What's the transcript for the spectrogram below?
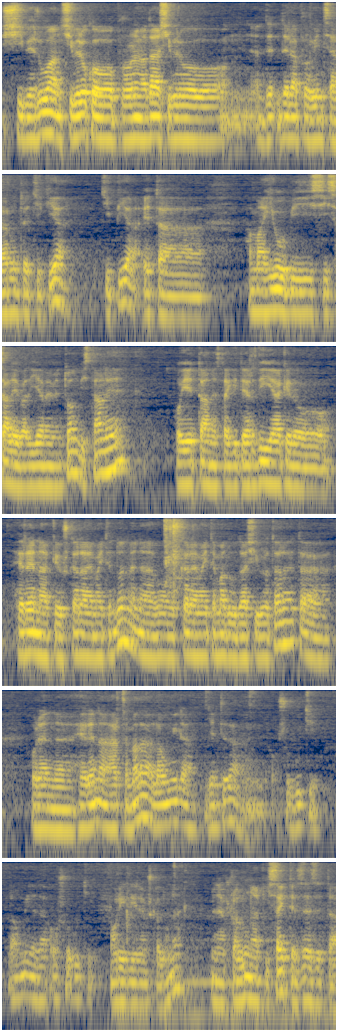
Siberuan, Siberoko problema da, Sibero de, dela provintzia arrunte txikia, txipia, eta hamahiu bizizale badia mementoan, biztanle, hoietan ez dakit erdiak edo herrenak euskara emaiten duen, baina bon, euskara emaiten badu da Siberotara, eta horren herrena hartzen bada, lau mila jente da, oso gutxi, lau mila da oso gutxi. Horik dira euskaldunak, baina euskaldunak izaitez ez eta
